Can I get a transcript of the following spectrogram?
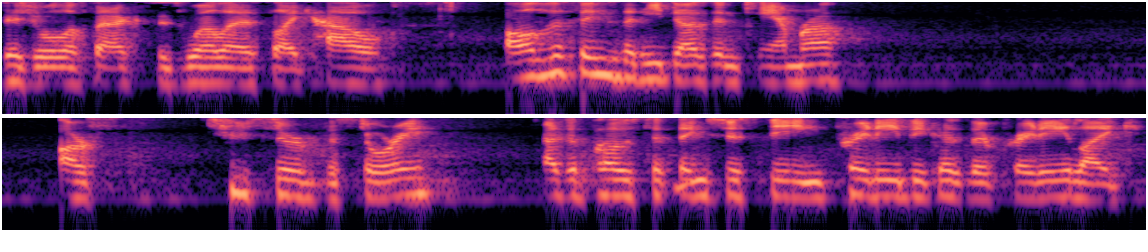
visual effects, as well as like how all the things that he does in camera are f- to serve the story as opposed to things just being pretty because they're pretty. Like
